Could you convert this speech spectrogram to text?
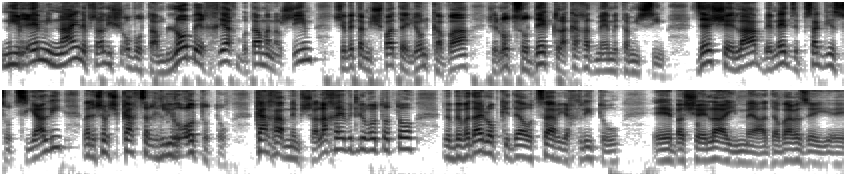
נראה מניין אפשר לשאוב אותם. לא בהכרח באותם אנשים שבית המשפט העליון קבע שלא צודק לקחת מהם את המיסים. זו שאלה, באמת, זה פסק דין סוציאלי, ואני חושב שכך צריך לראות אותו. ככה הממשלה חייבת לראות אותו, ובוודאי לא פקידי האוצר יחליטו אה, בשאלה אם הדבר הזה אה,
